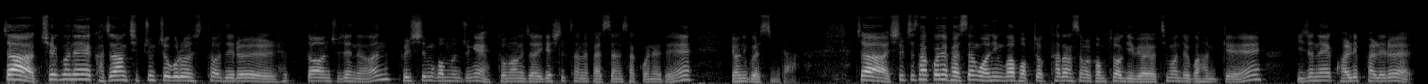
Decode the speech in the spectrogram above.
자, 최근에 가장 집중적으로 스터디를 했던 주제는 불심 검문 중에 도망자에게 실탄을 발사한 사건에 대해 연구했습니다. 자, 실제 사건의 발생 원인과 법적 타당성을 검토하기 위하여 팀원들과 함께 이전의 관리 판례를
